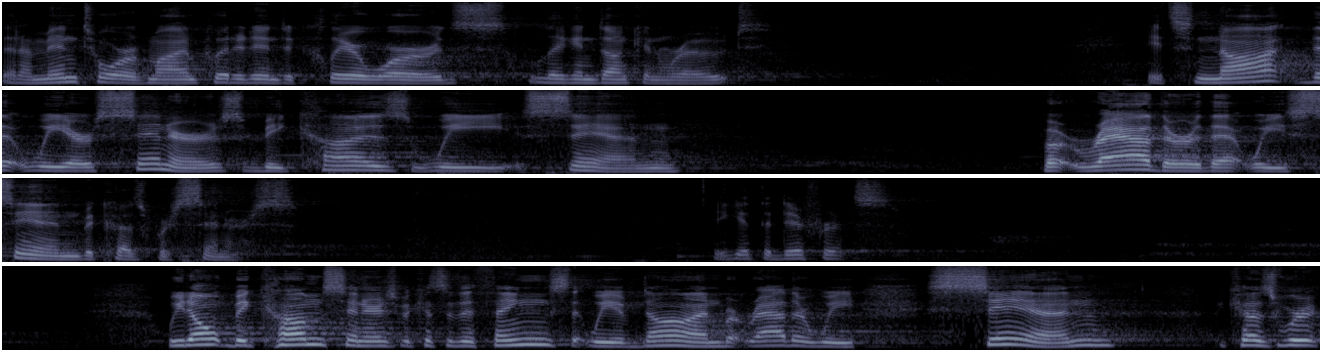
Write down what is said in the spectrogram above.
that a mentor of mine put it into clear words. Ligon Duncan wrote It's not that we are sinners because we sin, but rather that we sin because we're sinners. You get the difference? We don't become sinners because of the things that we have done, but rather we sin because we're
